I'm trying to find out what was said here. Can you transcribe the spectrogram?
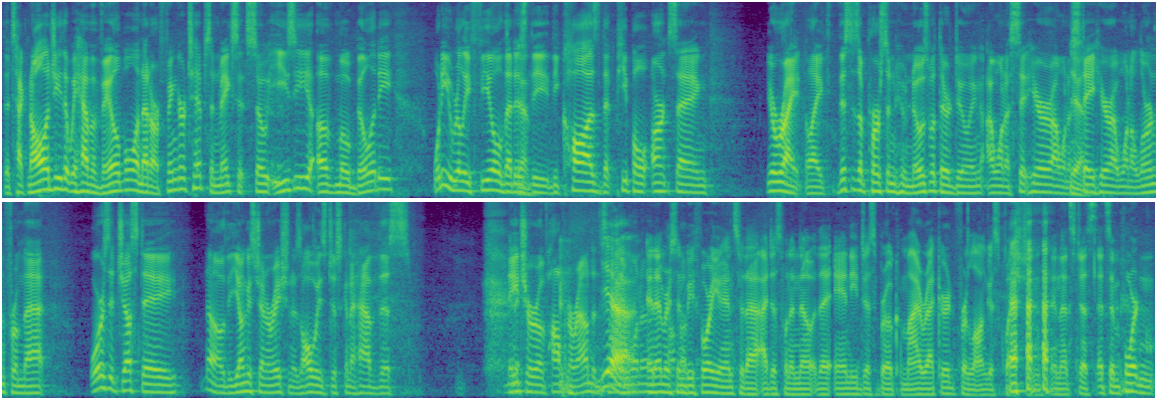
the technology that we have available and at our fingertips and makes it so easy of mobility? What do you really feel that is Yeah. the the cause that people aren't saying? You're right. Like this is a person who knows what they're doing. I want to sit here. I want to Yeah. stay here. I want to learn from that. Or is it just a no? The youngest generation is always just going to have this nature of hopping around until Yeah. they want to. And Emerson, before you answer that, I just want to note that Andy just broke my record for longest question, and that's just that's important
